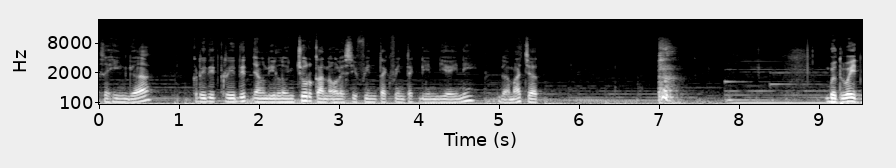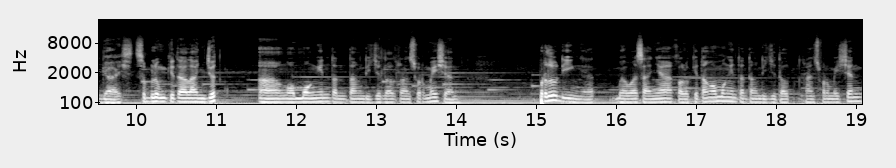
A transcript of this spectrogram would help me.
sehingga kredit-kredit yang diluncurkan oleh si fintech-fintech di India ini gak macet. But wait guys, sebelum kita lanjut uh, ngomongin tentang digital transformation, perlu diingat bahwasanya kalau kita ngomongin tentang digital transformation,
